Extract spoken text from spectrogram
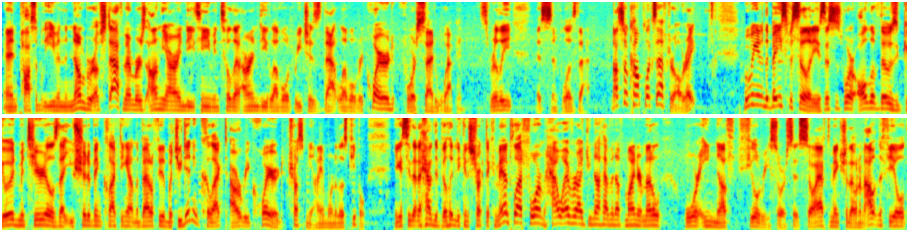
and possibly even the number of staff members on the R&D team until that R&D level reaches that level required for said weapon. It's really as simple as that. Not so complex after all, right? Moving into the base facilities, this is where all of those good materials that you should have been collecting out in the battlefield, but you didn't collect, are required. Trust me, I am one of those people. You can see that I have the ability to construct a command platform, however, I do not have enough minor metal or enough fuel resources. So I have to make sure that when I'm out in the field,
